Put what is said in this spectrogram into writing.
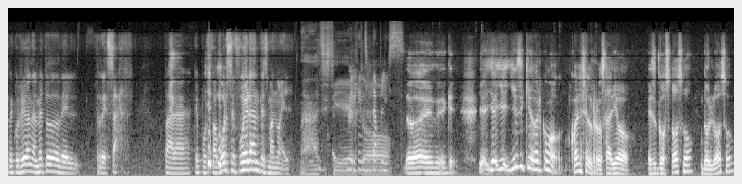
recurrieron al método del rezar para que por favor se fuera Andrés Manuel. Ay, sí, sí. Virgencita, please. No, que- yo, yo- yo- yo sí quiero ver como, ¿cuál es el rosario? ¿Es gozoso? ¿Doloso?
